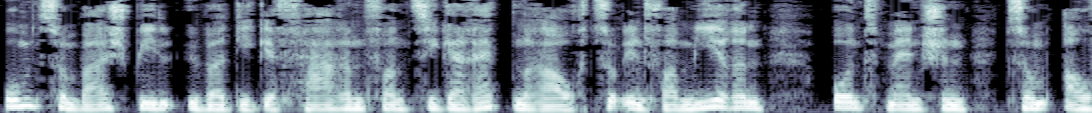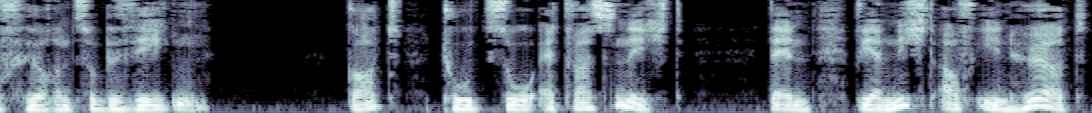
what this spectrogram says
um zum Beispiel über die Gefahren von Zigarettenrauch zu informieren und Menschen zum Aufhören zu bewegen. Gott tut so etwas nicht denn wer nicht auf ihn hört,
